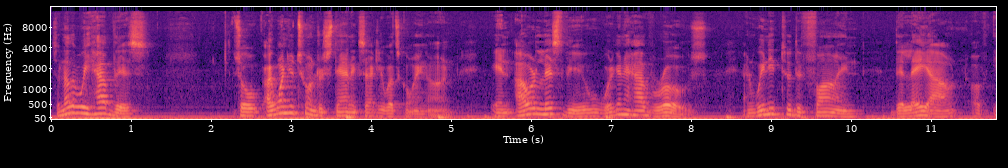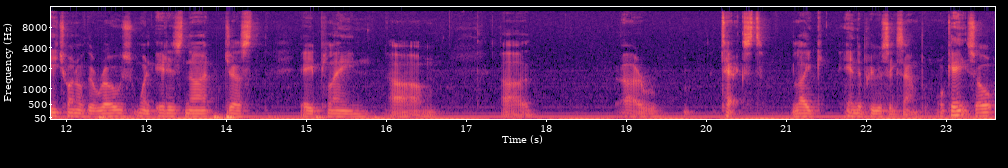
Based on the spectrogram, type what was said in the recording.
so now that we have this, so I want you to understand exactly what's going on. In our list view, we're going to have rows, and we need to define the layout of each one of the rows when it is not just a plain um, uh, uh, text like in the previous example okay? So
